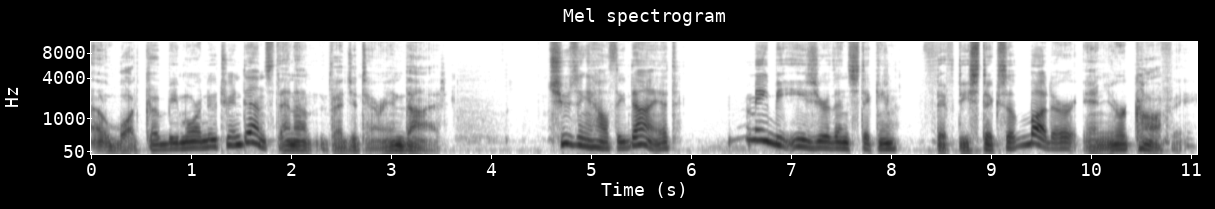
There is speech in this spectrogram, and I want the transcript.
uh, what could be more nutrient-dense than a vegetarian diet? Choosing a healthy diet may be easier than sticking 50 sticks of butter in your coffee.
